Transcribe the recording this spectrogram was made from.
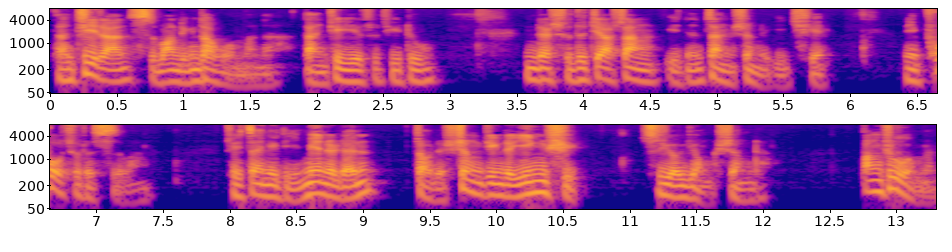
但既然死亡临到我们了，感谢耶稣基督，你在十字架上已经战胜了一切，你破除了死亡，所以在你里面的人，照着圣经的应许是有永生的。帮助我们，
